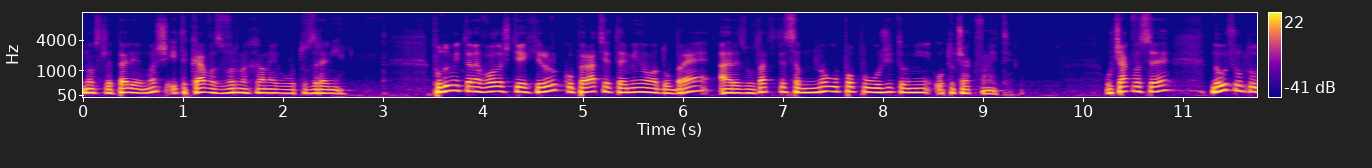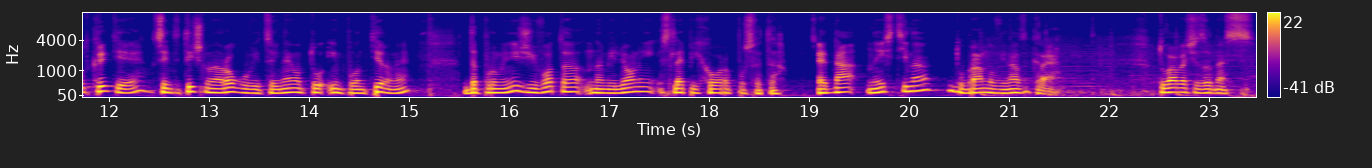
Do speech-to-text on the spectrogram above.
на ослепелия мъж и така възвърнаха неговото зрение. По думите на водещия хирург, операцията е минала добре, а резултатите са много по-положителни от очакваните. Очаква се научното откритие, синтетична роговица и нейното имплантиране да промени живота на милиони слепи хора по света. Една наистина добра новина за края. Това беше за днес.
